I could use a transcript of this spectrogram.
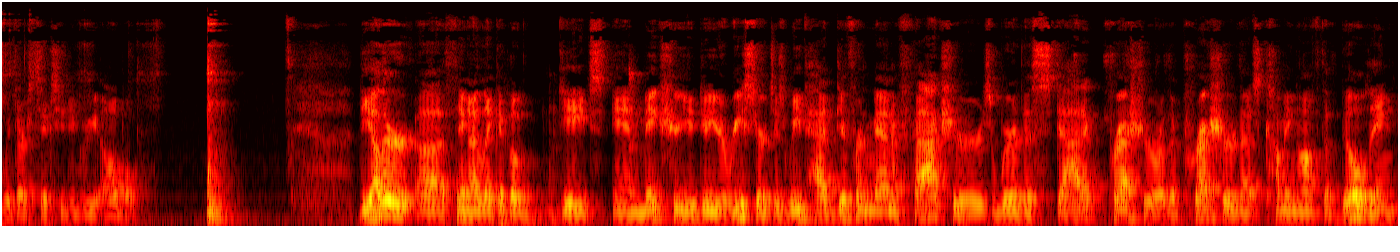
with our 60 degree elbow. The other uh, thing I like about gates, and make sure you do your research, is we've had different manufacturers where the static pressure or the pressure that's coming off the building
